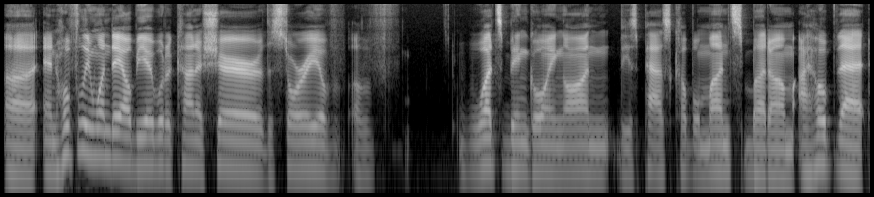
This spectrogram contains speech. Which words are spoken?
Uh, and hopefully one day I'll be able to kind of share the story of, of what's been going on these past couple months. But um, I hope that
